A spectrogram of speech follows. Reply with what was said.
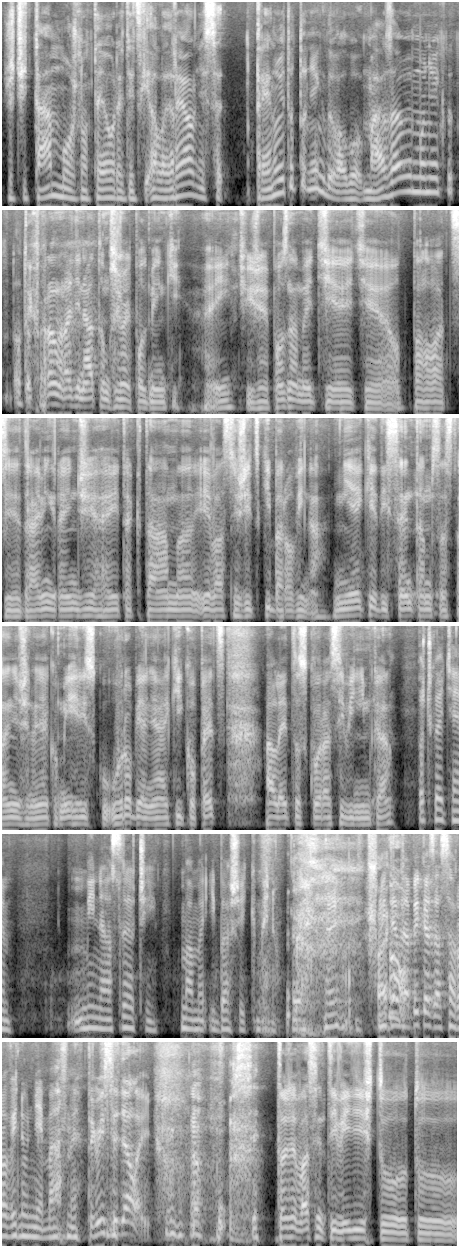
že či tam možno teoreticky, ale reálne sa trénuje toto niekto, alebo má záujem o niekto o Tak v toto? prvom rade na tom musíš mať podmienky, hej. Čiže poznáme tie, tie odpalovacie driving range, hej, tak tam je vlastne vždycky iba rovina. Niekedy sem tam sa stane, že na nejakom ihrisku urobia nejaký kopec, ale je to skôr asi výnimka. Počkajte, my na Sliači máme iba šikminu. my tam napríklad zasa rovinu nemáme. Tak vy ste ďalej. to, že vlastne ty vidíš tú, tú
